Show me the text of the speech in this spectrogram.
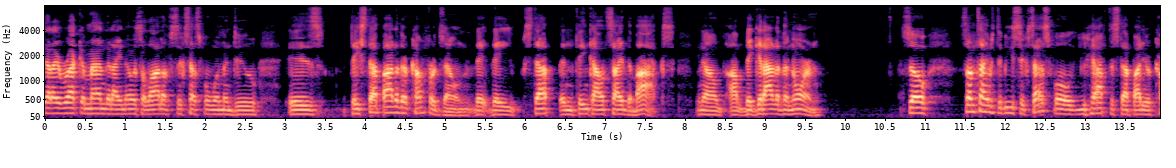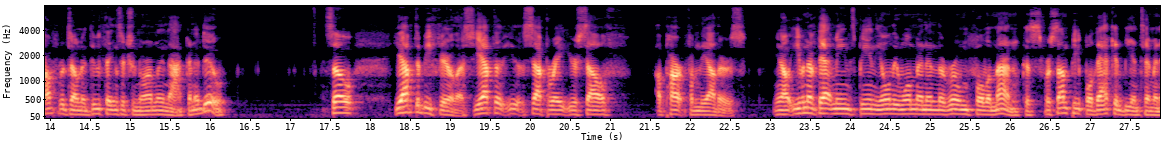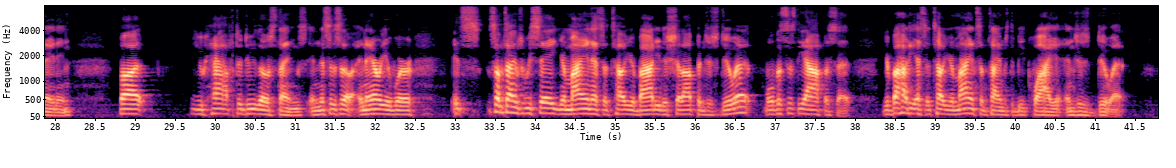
that I recommend that I notice a lot of successful women do is they step out of their comfort zone. They, they step and think outside the box. You know, um, they get out of the norm. So sometimes to be successful, you have to step out of your comfort zone and do things that you're normally not going to do. So you have to be fearless. You have to separate yourself apart from the others. You know, even if that means being the only woman in the room full of men, because for some people that can be intimidating. But you have to do those things. And this is a, an area where it's sometimes we say your mind has to tell your body to shut up and just do it. Well, this is the opposite. Your body has to tell your mind sometimes to be quiet and just do it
